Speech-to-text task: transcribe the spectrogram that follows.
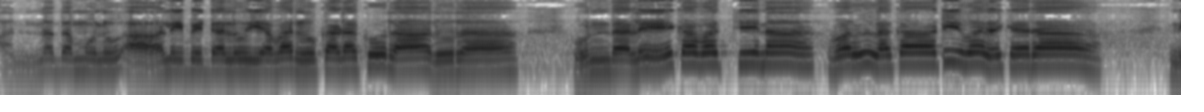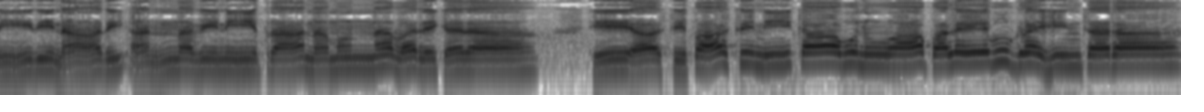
అన్నదమ్ములు ఆలిబిడ్డలు ఎవరు కడకు రారురా? ఉండలేక వచ్చిన వల్ల కాటి వరకరా? నీది నాది అన్నవి నీ ప్రాణమున్న వరకరా? ఏ ఆస్తి పాస్తి నీ కావును ఆపలేవు గ్రహించరా?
